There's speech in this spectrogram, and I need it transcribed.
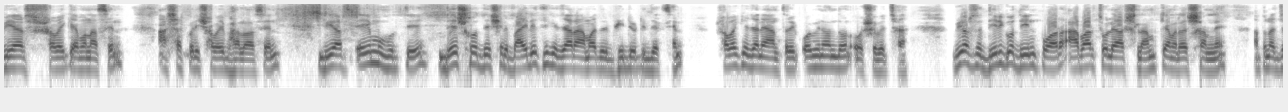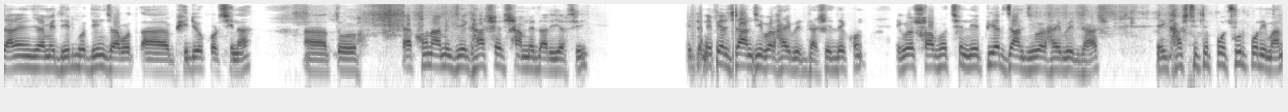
বিয়ার্স সবাই কেমন আছেন? আশা করি সবাই ভালো আছেন। বিয়ার্স এই মুহূর্তে দেশ ও দেশের বাইরে থেকে যারা আমাদের ভিডিওটি দেখছেন, সবাইকে জানাই আন্তরিক অভিনন্দন ও শুভেচ্ছা। বিয়ার্স দীর্ঘদিন পর আবার চলে আসলাম ক্যামেরার সামনে। আপনারা জানেন যে আমি দীর্ঘদিন যাবৎ ভিডিও করছি না। তো এখন আমি যে ঘাসের সামনে দাঁড়িয়ে আছি, এটা নেপিয়ার জানজিবার হাইব্রিড ঘাস। দেখুন, এগুলো সব হচ্ছে নেপিয়ার জানজিবার হাইব্রিড ঘাস। এই ঘাসটিতে প্রচুর পরিমাণ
